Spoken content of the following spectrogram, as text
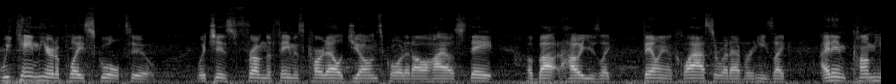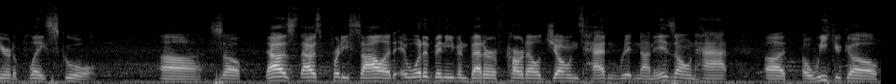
we came here to play school too, which is from the famous Cardale Jones quote at Ohio State about how he was like failing a class or whatever, and he's like, "I didn't come here to play school." Uh, so that was that was pretty solid. It would have been even better if Cardale Jones hadn't written on his own hat uh, a week ago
